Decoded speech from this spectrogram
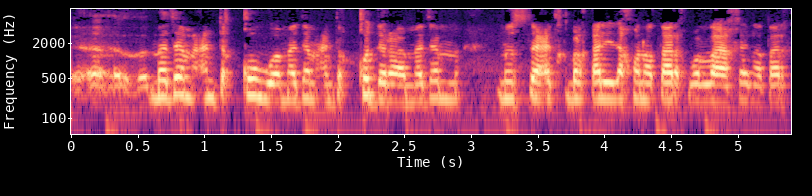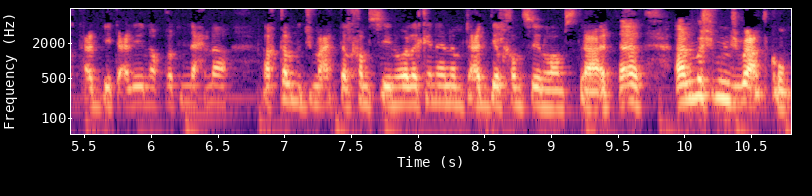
آه، ما دام عندك قوة ما دام عندك قدرة ما دام مستعد قبل قليل أخونا طارق. والله اخينا طارق تعديت علينا قلت نحن أقل من جماعة ال 50 ولكن أنا متعدي ال 50 الله المستعان أنا مش من جماعتكم.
